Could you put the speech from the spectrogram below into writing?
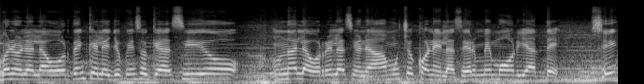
Bueno, la labor de Enquele yo pienso que ha sido una labor relacionada mucho con el hacer memoria de, ¿sí?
